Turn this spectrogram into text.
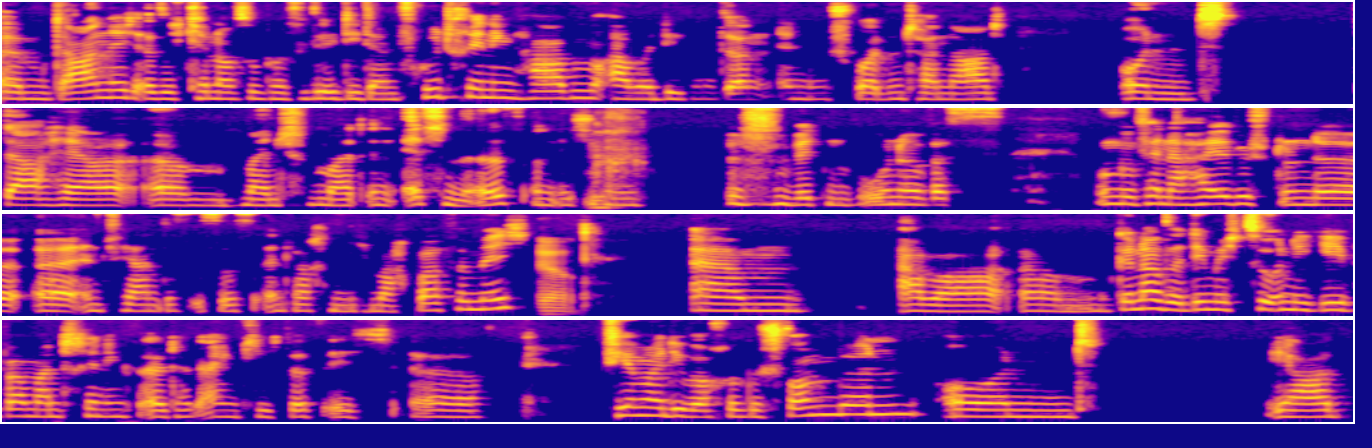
ähm, gar nicht. Also ich kenne auch super viele, die dann Frühtraining haben, aber die sind dann in einem Sportinternat und daher ähm, mein Schwimmbad in Essen ist und ich in Witten wohne, was ungefähr eine halbe Stunde äh, entfernt ist, ist das einfach nicht machbar für mich. Ja. Ähm, aber ähm, genau, seitdem ich zur Uni gehe, war mein Trainingsalltag eigentlich, dass ich äh, viermal die Woche geschwommen bin und ja,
